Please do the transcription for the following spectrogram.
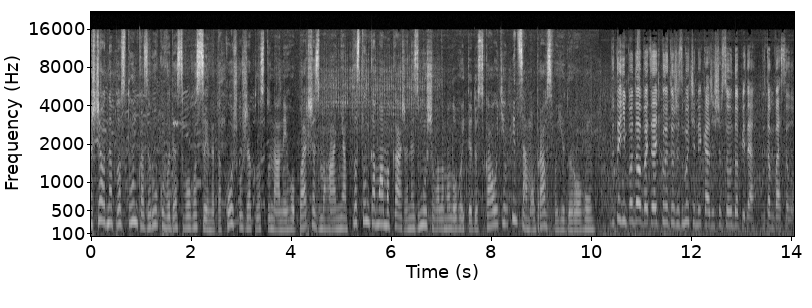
А ще одна пластунка за руку веде свого сина. Також уже пластуна на його перше змагання. Пластунка мама каже, не змушувала малого йти до скаутів. Він сам обрав свою дорогу. Дитині подобається, навіть коли дуже змучений, каже, що все одно піде, бо там весело.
